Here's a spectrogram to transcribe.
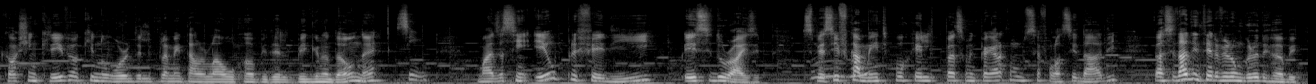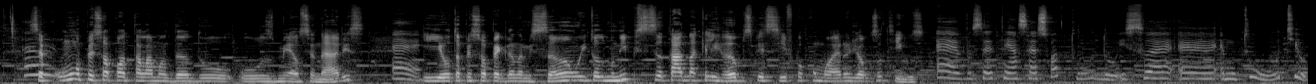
O que eu acho incrível é que no Word eles implementaram lá o hub dele bem grandão, né? Sim. Mas assim, eu preferi esse do Rise. Especificamente porque ele praticamente pegaram, como você falou, a cidade. A cidade inteira virou um grande hub. Você- uma pessoa pode estar lá mandando os mercenários É. e outra pessoa pegando a missão e todo mundo nem precisa estar naquele hub específico como eram jogos antigos. É, você tem acesso a tudo. Isso é, é, é muito útil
